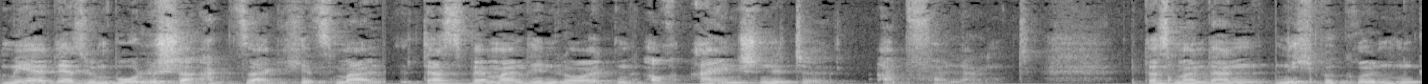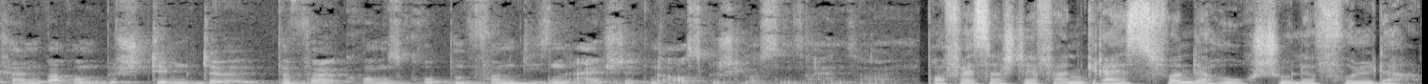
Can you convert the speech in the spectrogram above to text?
mehr der symbolische Akt, sage ich jetzt mal, dass wenn man den Leuten auch Einschnitte abverlangt, dass man dann nicht begründen kann, warum bestimmte Bevölkerungsgruppen von diesen Einschnitten ausgeschlossen sein sollen. Professor Stefan Gress von der Hochschule Fulda.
